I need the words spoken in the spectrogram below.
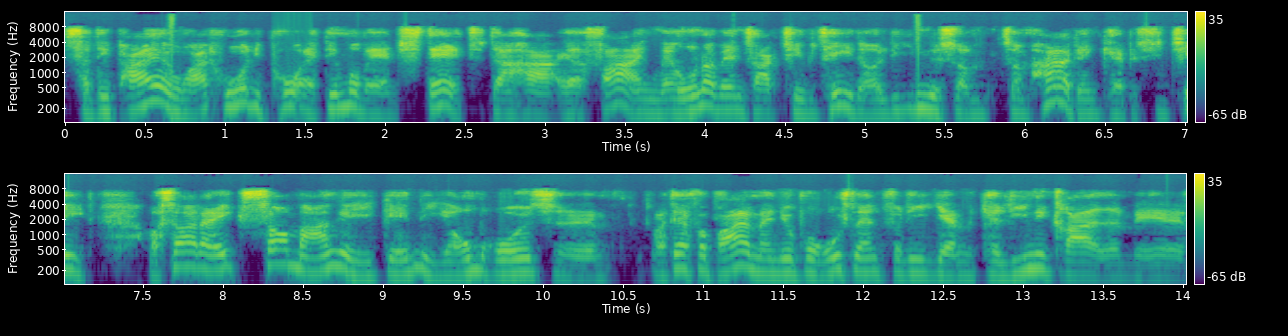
Så det peger jo ret hurtigt på, at det må være en stat, der har erfaring med undervandsaktiviteter og lignende, som, som har den kapacitet. Og så er der ikke så mange igen i området, øh, og derfor peger man jo på Rusland, fordi jamen, Kaliningrad med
